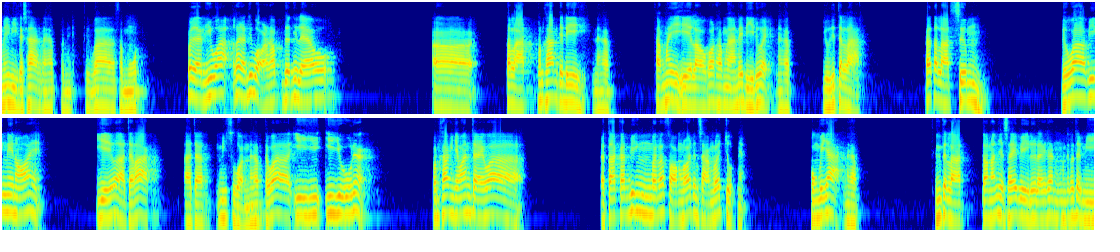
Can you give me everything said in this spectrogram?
ไม่มีกระชากนะครับ ตัวนี้ถือว่าสมูทก็อย่างที่ว่าก็อย่างที่บอกนะครับ เดือนที่แล้วตลาดค่อนข้างจะดีนะครับทำให้เอเราก็ทำงานได้ดีด้วยนะครับ อยู่ที่ตลาด ถ้าตลาดซึม หรือว่าวิ่งน้อยๆเอก็อาจจะลากอาจจะมีส่วนนะครับ แต่ว่า EU เนี่ยค่อนข้างจะมั่นใจว่าอัตราการวิ่งวันละสองร้อยถึงสามร้อยจุดเนี่ย คงไม่ยากนะครับ ถึงตลาดตอนนั้นจะใช้เวหรืออะไรทั้งมันก็จะมี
